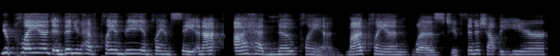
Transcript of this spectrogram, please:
you're planned and then you have plan B and plan C. And I, I had no plan. My plan was to finish out the year.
